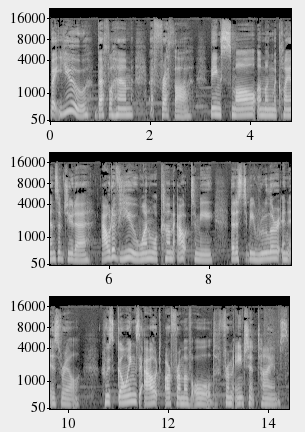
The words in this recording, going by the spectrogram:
But you, Bethlehem Ephrathah, being small among the clans of Judah, out of you one will come out to me that is to be ruler in Israel, whose goings out are from of old, from ancient times.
